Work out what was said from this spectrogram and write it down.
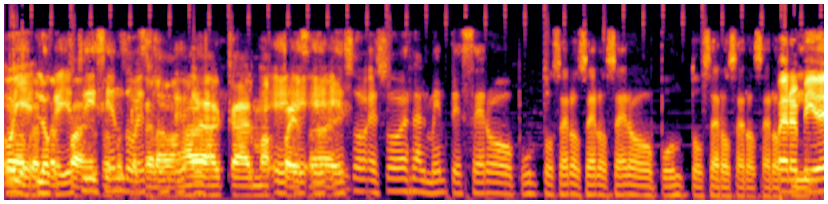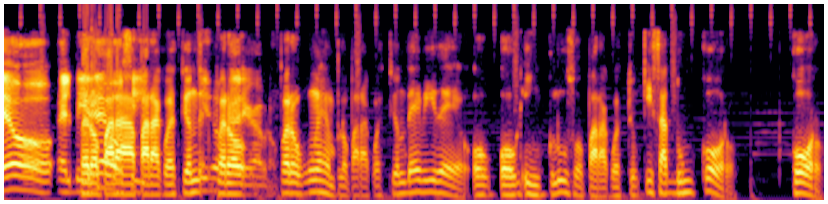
oye, lo que yo estoy diciendo es se la van a dejar caer más eh, pesada. eso, eso es realmente 0.000.000. Pero el video, el video pero para, para cuestión de, pero, pero un ejemplo, para cuestión de video o, o incluso para cuestión quizás de un coro, coro,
